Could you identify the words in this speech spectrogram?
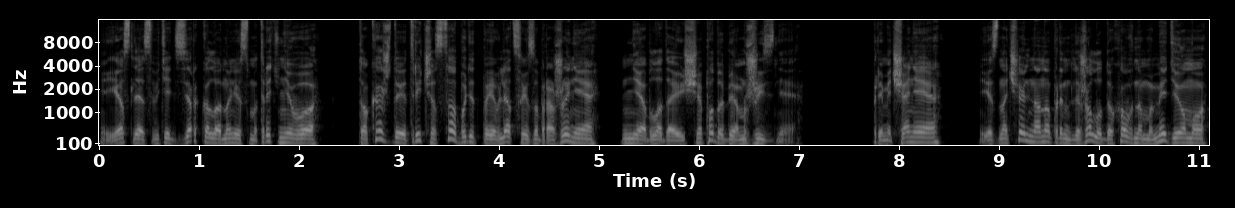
Если осветить зеркало, но не смотреть в него, то каждые три часа будет появляться изображение, не обладающее подобием жизни. Примечание. Изначально оно принадлежало духовному медиуму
